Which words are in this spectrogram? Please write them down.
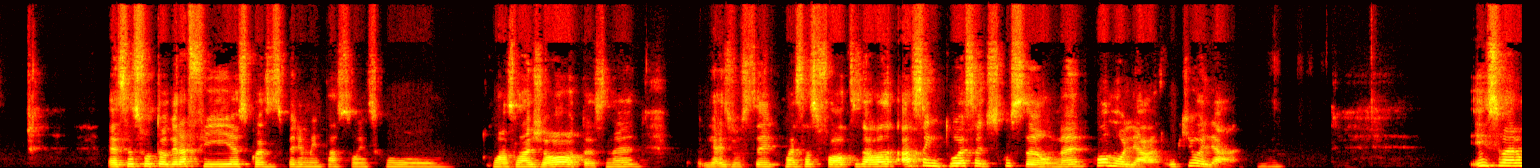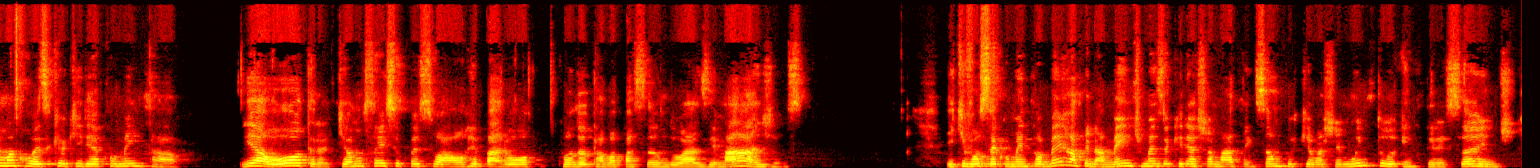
essas fotografias com as experimentações com, com as lajotas, né? Aliás, você, com essas fotos, ela acentua essa discussão, né? Como olhar? O que olhar? Isso era uma coisa que eu queria comentar. E a outra, que eu não sei se o pessoal reparou quando eu estava passando as imagens, e que você comentou bem rapidamente, mas eu queria chamar a atenção porque eu achei muito interessante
